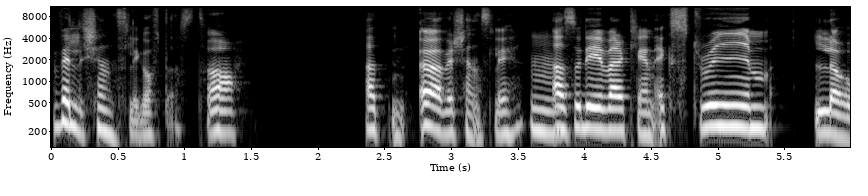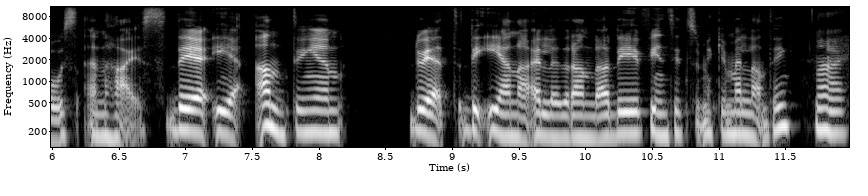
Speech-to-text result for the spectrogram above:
väldigt känslig oftast. ja. Att, överkänslig. Mm. Alltså det är verkligen extreme lows and highs. Det är antingen du vet, det ena eller det andra. Det finns inte så mycket mellanting. Nej.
